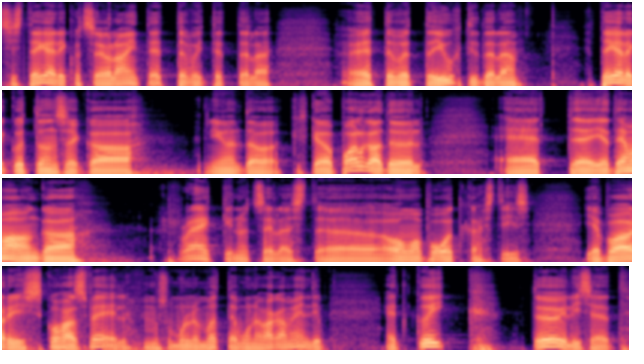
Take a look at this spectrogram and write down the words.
siis tegelikult see ei ole ainult ettevõtjatele, ettevõtte juhtidele, tegelikult on see ka nii-öelda, kes käivad palgatööl, et ja tema on ka rääkinud sellest öö, äh, oma podcast'is ja paaris kohas veel, mis mulle mõte, mulle väga meeldib, et kõik töölised,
